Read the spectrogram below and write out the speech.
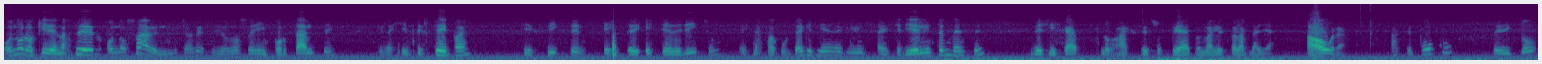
o no lo quieren hacer o no saben muchas veces. Yo sé es importante que la gente sepa que existen este, este derecho, esta facultad que tiene, el, eh, que tiene el intendente de fijar los accesos peatonales a la playa. Ahora, hace poco se dictó,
